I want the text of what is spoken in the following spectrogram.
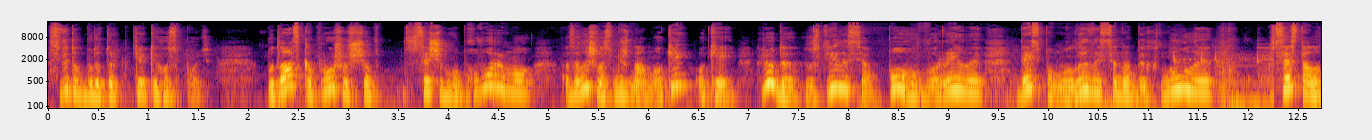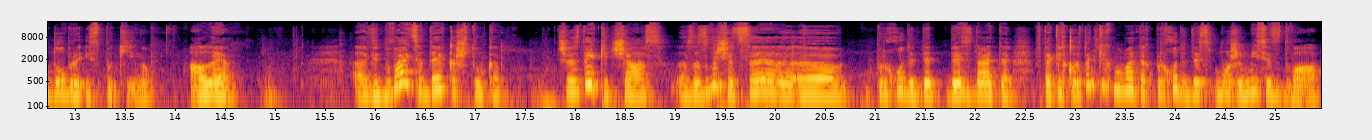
свідок буде тільки- тільки Господь. Будь ласка, прошу, щоб все, що ми обговоримо, залишилось між нами. Окей? Окей. Люди зустрілися, поговорили, десь помолилися, надихнули. Все стало добре і спокійно. Але е, відбувається деяка штука. Через деякий час, зазвичай це е, приходить де- десь, знаєте, в таких коротеньких моментах приходить десь, може, місяць-два.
